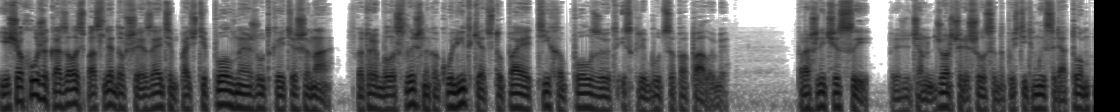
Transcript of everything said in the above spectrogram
Еще хуже казалась последовавшая за этим почти полная жуткая тишина, в которой было слышно, как улитки, отступая, тихо ползают и скребутся по палубе. Прошли часы, прежде чем Джордж решился допустить мысль о том,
